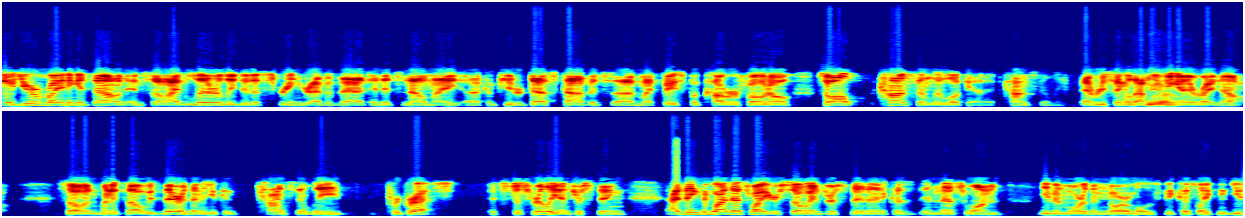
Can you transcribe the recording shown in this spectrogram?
So you're writing it down, and so I literally did a screen grab of that, and it's now my uh, computer desktop. It's uh, my Facebook cover photo. So I'll constantly look at it, constantly, every single day. I'm yeah. looking at it right now. So and when it's always there, then you can constantly progress. It's just really interesting. I think the, why that's why you're so interested in it, because in this one, even more than normal, is because like you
